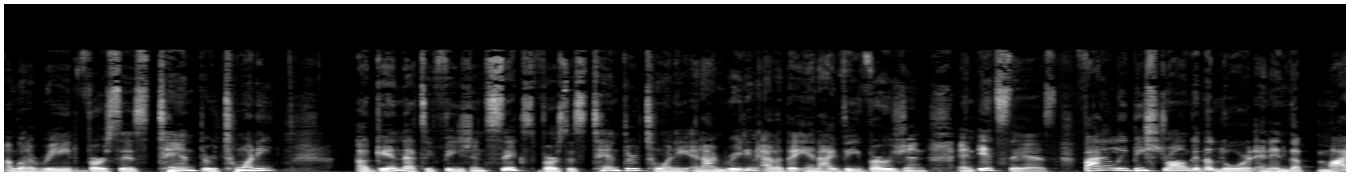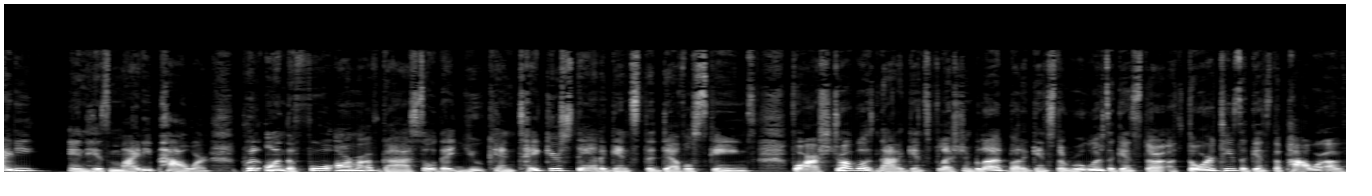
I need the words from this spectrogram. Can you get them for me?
I'm going to read verses 10 through 20. Again, that's Ephesians 6, verses 10 through 20, and I'm reading out of the NIV version. And it says, Finally, be strong in the Lord and in the mighty in his mighty power. Put on the full armor of God so that you can take your stand against the devil's schemes. For our struggle is not against flesh and blood, but against the rulers, against the authorities, against the power of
